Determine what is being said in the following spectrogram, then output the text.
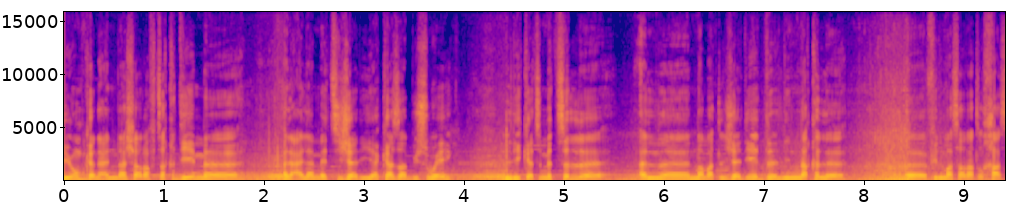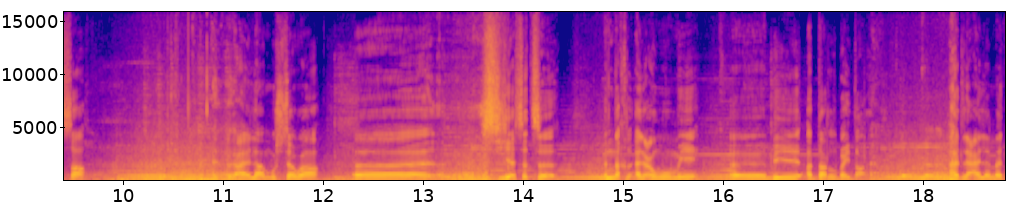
اليوم كان عندنا شرف تقديم آه، العلامة التجارية كازا بيسوي اللي كتمثل آه، النمط الجديد للنقل آه، في المسارات الخاصة على مستوى سياسة النقل العمومي بالدار البيضاء. هذه العلامات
